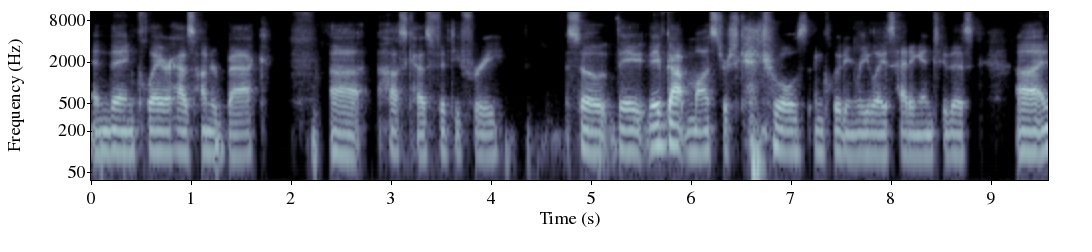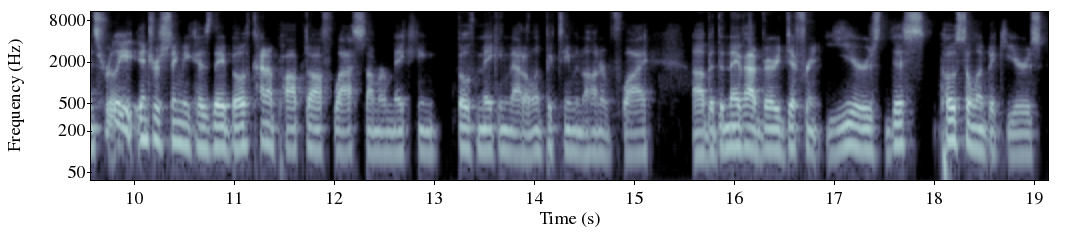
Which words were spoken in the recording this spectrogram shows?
And then Claire has 100 back. Uh, Huske has 50 free. So they they've got monster schedules, including relays heading into this. Uh, and it's really interesting because they both kind of popped off last summer, making both making that Olympic team in the 100 fly. Uh, but then they've had very different years this post Olympic years,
